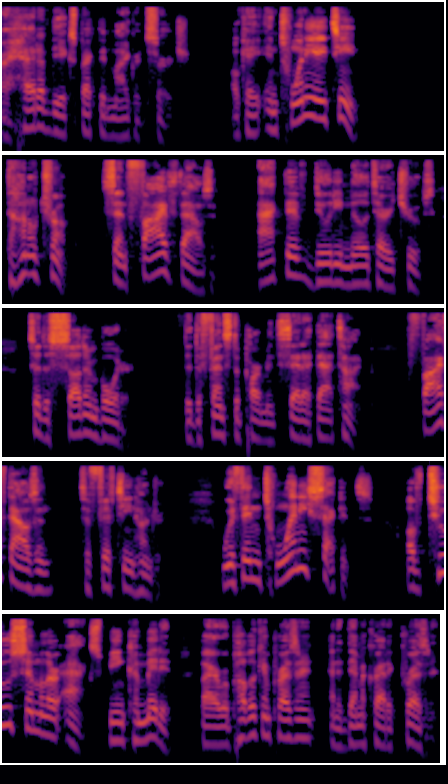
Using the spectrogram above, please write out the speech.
ahead of the expected migrant surge. Okay. In 2018, Donald Trump sent 5,000 active duty military troops to the southern border. The Defense Department said at that time 5,000 to 1,500. Within 20 seconds of two similar acts being committed by a Republican president and a Democratic president,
